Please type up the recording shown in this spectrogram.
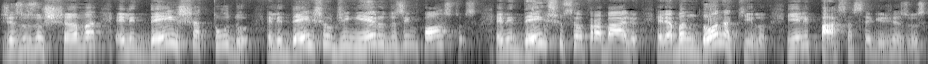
Jesus o chama, ele deixa tudo, ele deixa o dinheiro dos impostos, ele deixa o seu trabalho, ele abandona aquilo e ele passa a seguir Jesus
